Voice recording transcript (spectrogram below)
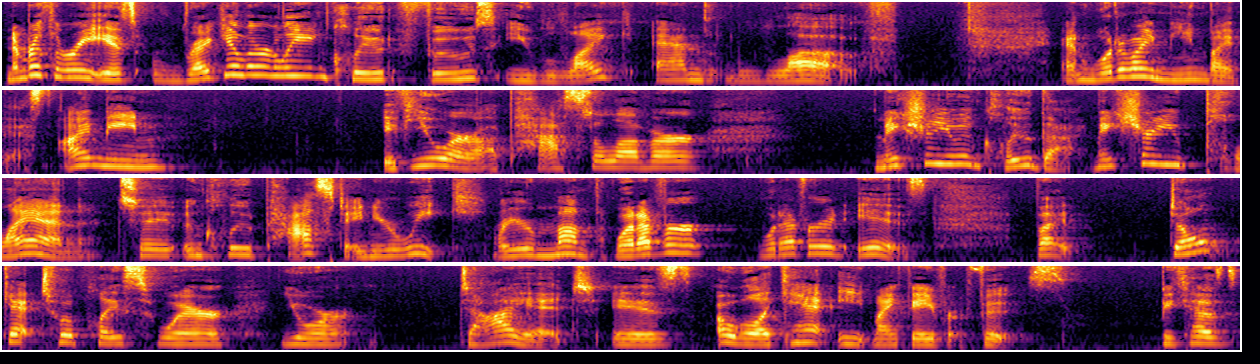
number three is regularly include foods you like and love. And what do I mean by this? I mean, if you are a pasta lover, make sure you include that. Make sure you plan to include pasta in your week or your month, whatever whatever it is. But don't get to a place where your diet is, oh, well, I can't eat my favorite foods. Because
